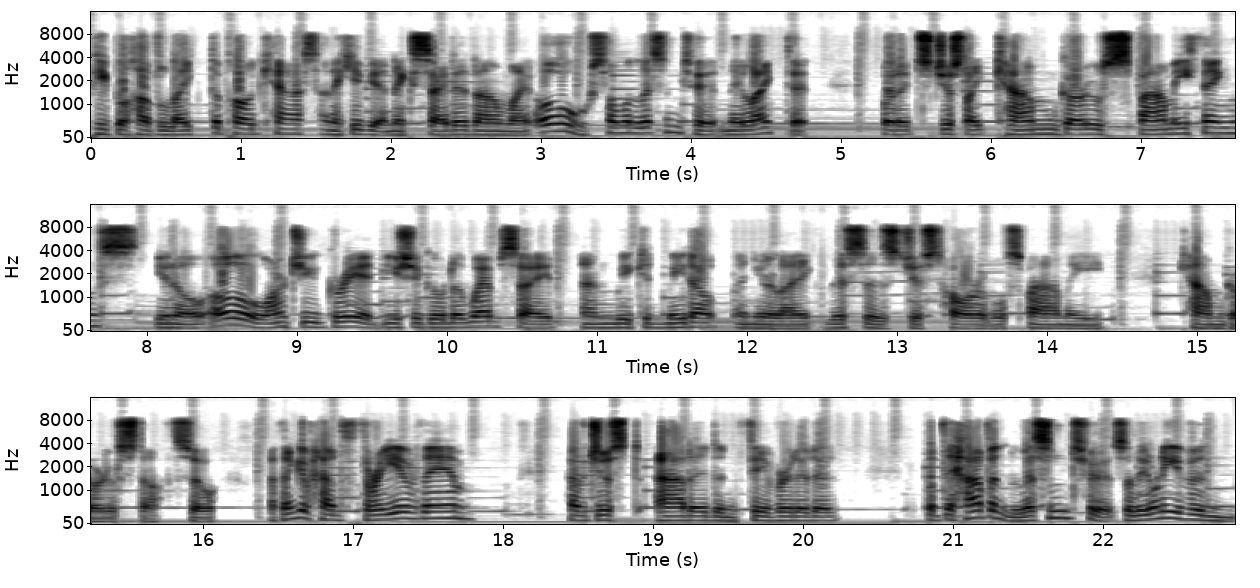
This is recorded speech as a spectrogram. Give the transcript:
people have liked the podcast and I keep getting excited and I'm like, oh, someone listened to it and they liked it. But it's just like cam girl spammy things, you know, oh, aren't you great? You should go to the website and we could meet up. And you're like, this is just horrible spammy cam girl stuff. So I think I've had three of them have just added and favorited it, but they haven't listened to it, so they don't even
